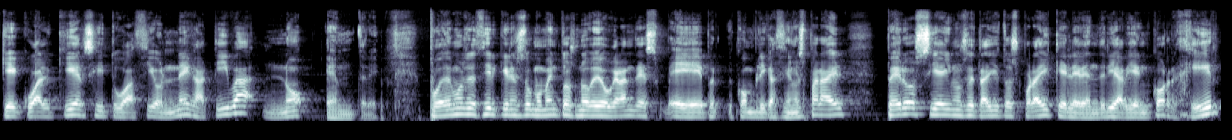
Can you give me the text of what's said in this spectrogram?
que cualquier situación negativa no entre. Podemos decir que en estos momentos no veo grandes eh, complicaciones para él, pero sí hay unos detallitos por ahí que le vendría bien corregir,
